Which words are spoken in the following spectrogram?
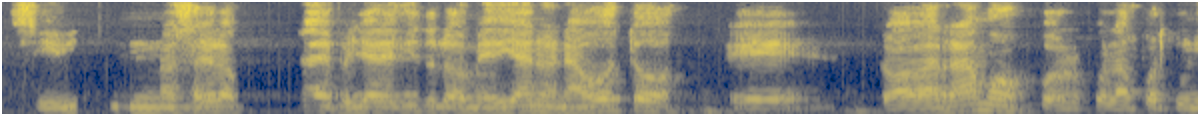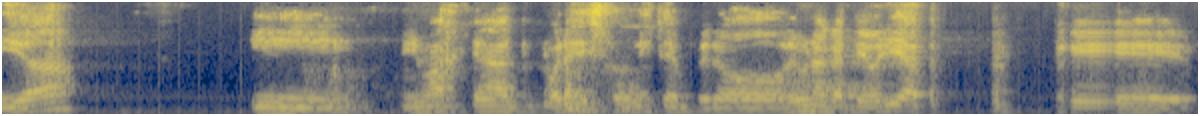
si bien nos salió la de pelear el título mediano en agosto, lo agarramos por, la oportunidad. Y, más que nada por eso, ¿viste? Pero es una categoría que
